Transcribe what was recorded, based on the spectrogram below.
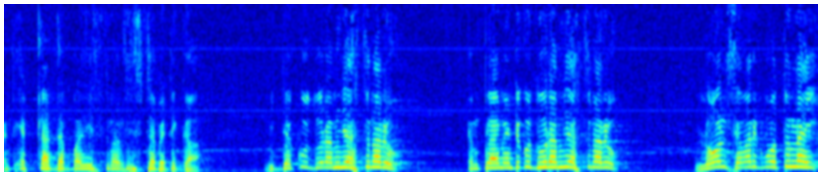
అంటే ఎట్లా దెబ్బతీస్తున్నారు సిస్టమేటిక్గా విద్యకు దూరం చేస్తున్నారు. ఎంప్లాయ్మెంట్కు దూరం చేస్తున్నారు. లోన్స్ ఎవరికి పోతున్నాయి?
